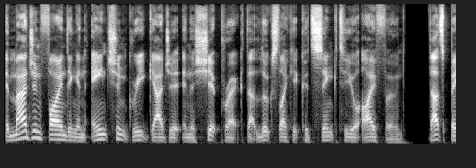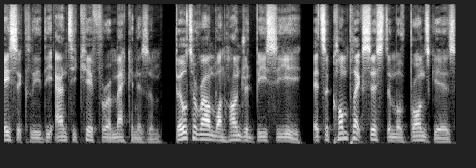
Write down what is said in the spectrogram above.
Imagine finding an ancient Greek gadget in a shipwreck that looks like it could sync to your iPhone. That's basically the Antikythera mechanism. Built around 100 BCE, it's a complex system of bronze gears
